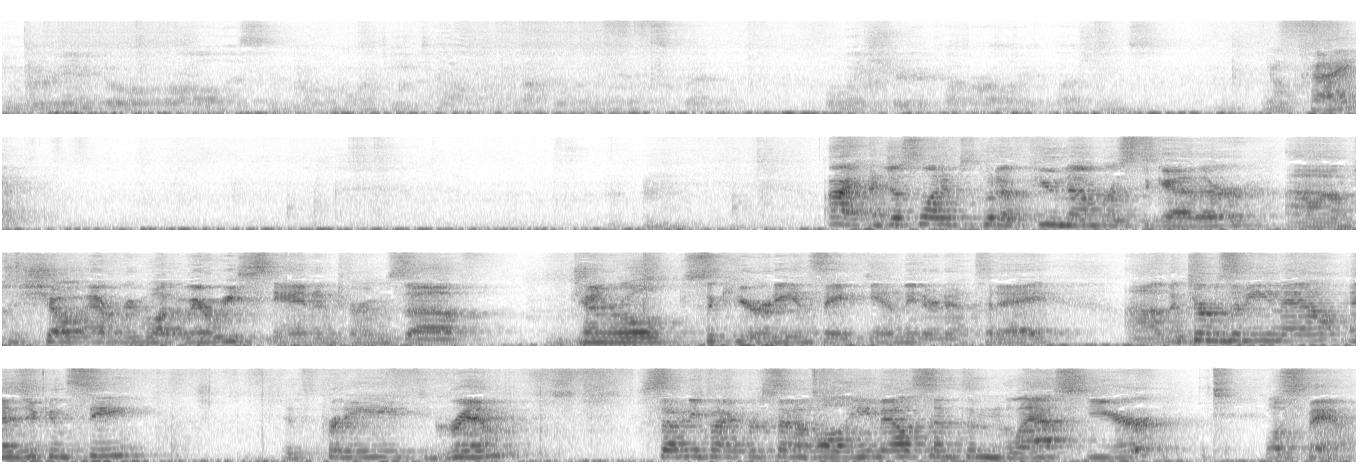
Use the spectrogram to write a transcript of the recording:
And we're going to go over all this in a little more detail in a couple of minutes, but we'll make sure to cover all your questions. Okay. All right, I just wanted to put a few numbers together um, to show everyone where we stand in terms of general security and safety on the internet today. Um, in terms of email, as you can see, it's pretty grim. 75% of all email sent in last year was spam.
